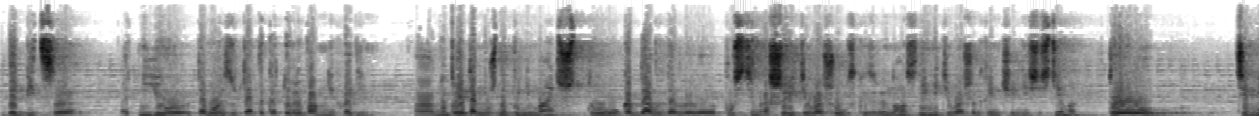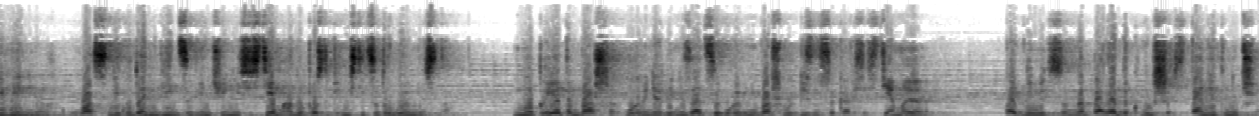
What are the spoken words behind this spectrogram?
добиться от нее того результата, который вам необходим. А, но при этом нужно понимать, что когда вы, допустим, расширите ваше узкое звено, снимете ваши ограничения системы, то тем не менее, у вас никуда не денется ограничение системы, оно просто переместится в другое место. Но при этом ваш уровень организации, уровень вашего бизнеса как системы поднимется на порядок выше, станет лучше.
